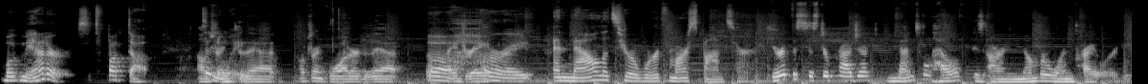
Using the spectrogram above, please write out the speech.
what matters. It's fucked up. I'll it's drink to that. I'll drink water to that. Oh, Hydrate. All right. And now let's hear a word from our sponsor. Here at the Sister Project, mental health is our number one priority.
